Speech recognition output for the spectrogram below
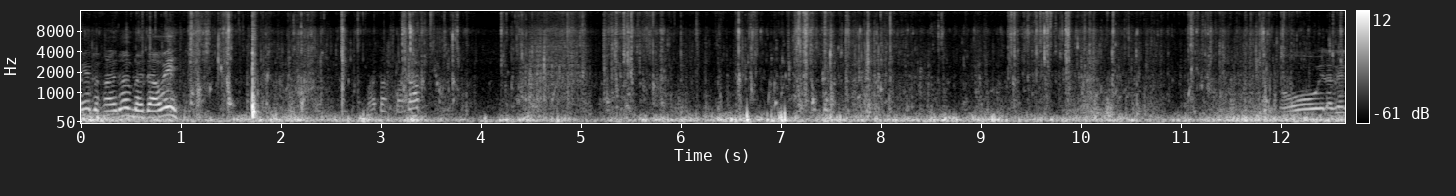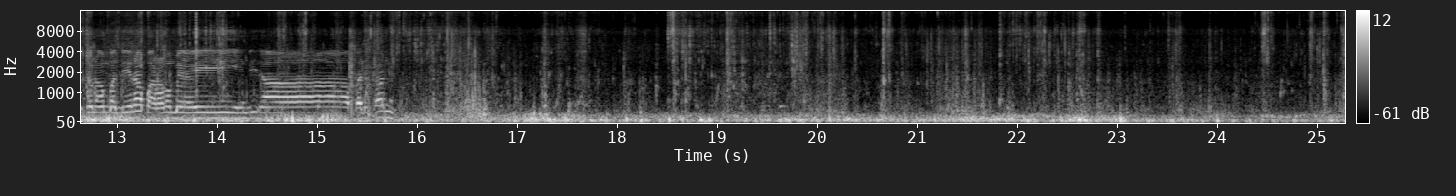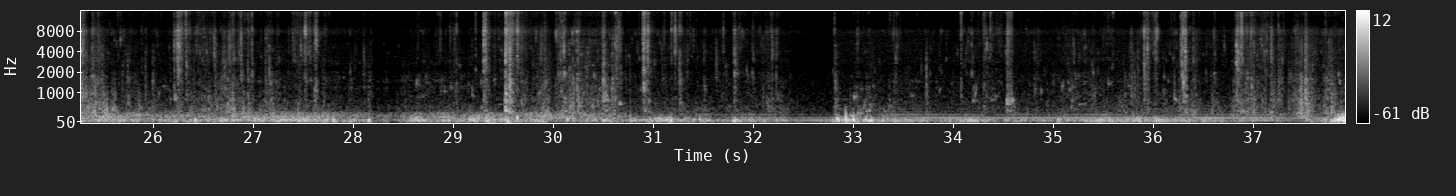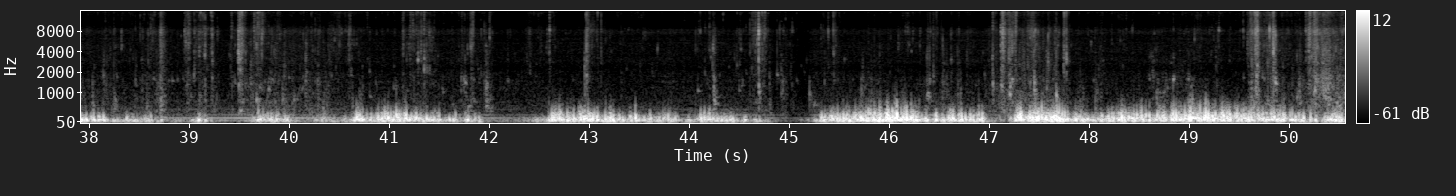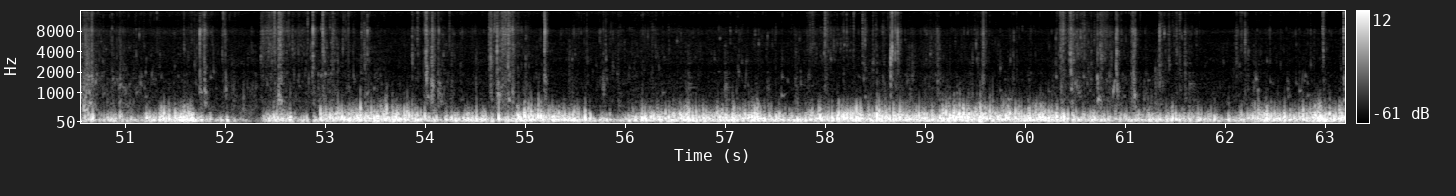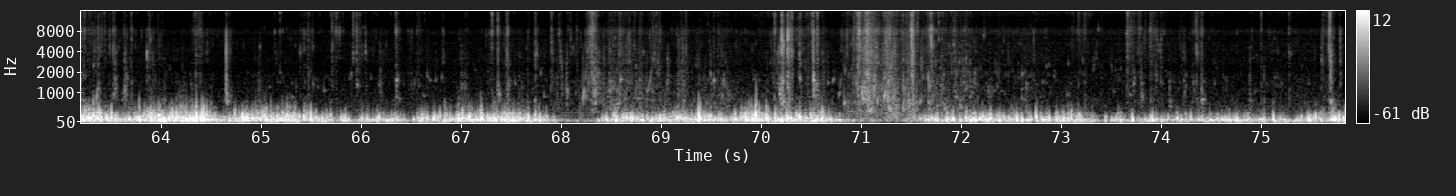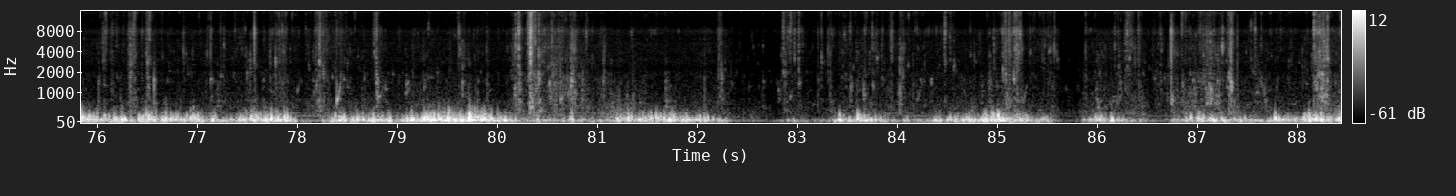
May dawi, may kayo doon, may dawi. Patak, patak. So, ilagay ko ang bandera para mamaya ay hindi na balikan.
